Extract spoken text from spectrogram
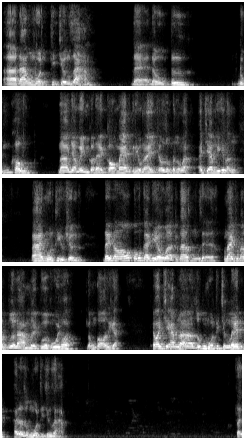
à, đang muốn thị trường giảm để đầu tư đúng không? Nào nhà mình có thể comment cái điều này cho Dũng được không ạ? Anh chị em nghĩ rằng ai muốn thị trường đây nó có một cái điều mà chúng ta cũng sẽ hôm nay chúng ta vừa làm để vừa vui thôi nó không có gì cả. Theo anh chị em là Dũng muốn thị trường lên hay là Dũng muốn thị trường giảm? Tại,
